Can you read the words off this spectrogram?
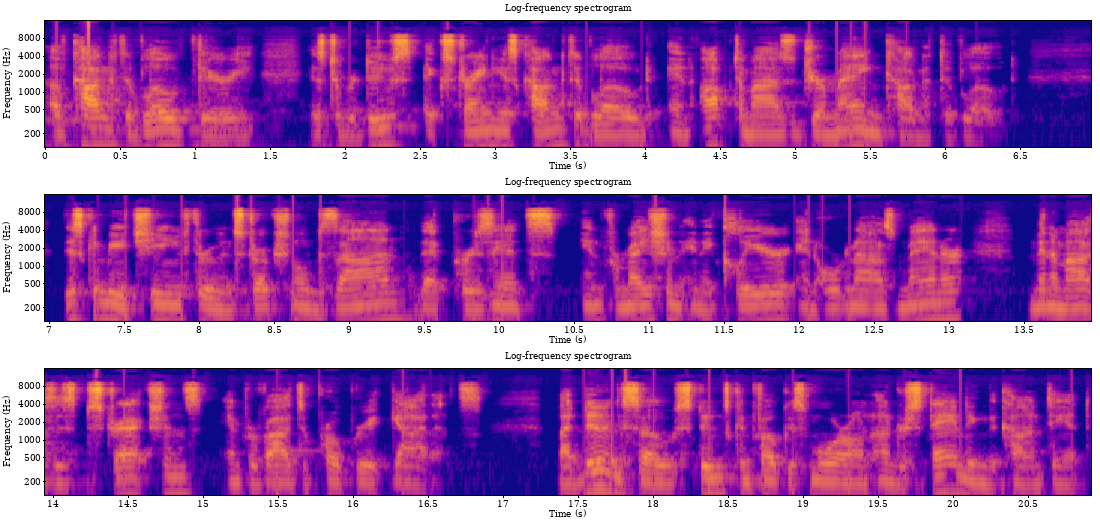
of cognitive load theory is to reduce extraneous cognitive load and optimize germane cognitive load. This can be achieved through instructional design that presents information in a clear and organized manner, minimizes distractions, and provides appropriate guidance. By doing so, students can focus more on understanding the content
